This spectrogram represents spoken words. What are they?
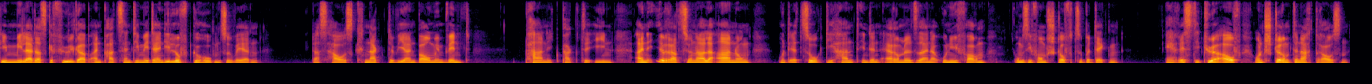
die Miller das Gefühl gab, ein paar Zentimeter in die Luft gehoben zu werden. Das Haus knackte wie ein Baum im Wind. Panik packte ihn, eine irrationale Ahnung, und er zog die Hand in den Ärmel seiner Uniform, um sie vom Stoff zu bedecken. Er riss die Tür auf und stürmte nach draußen.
